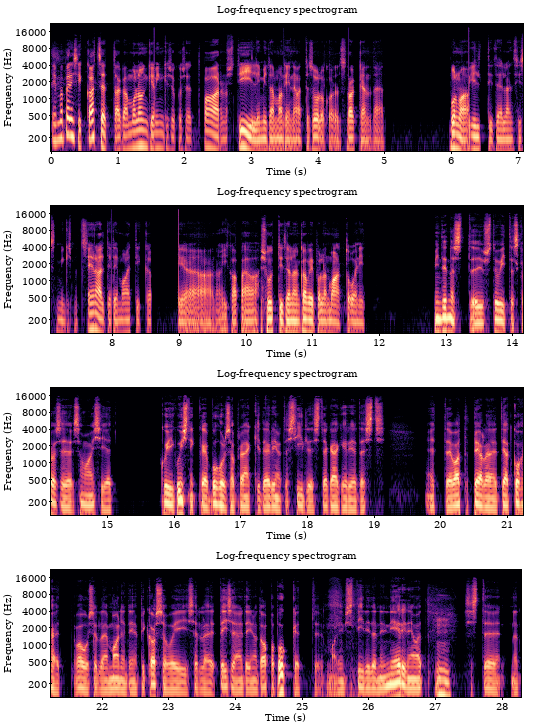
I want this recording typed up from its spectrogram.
ei, ma päris ei katseta, aga mul ongi mingisugused paar stiili, mida ma erinevates olukordades rakendan. Pulmapiltidel on siis mingis mõttes eraldi temaatika ja no igapäeva shootidel on ka võib-olla omad toonid. mind ennast just huvitas ka seesama asi, et kui kunstnike puhul saab rääkida erinevatest stiilidest ja käekirjadest, et vaatad peale, tead kohe, et vau, selle maali on teinud Picasso või selle teise on teinud Apa Pukk, et maalimisstiilid on nii erinevad mm, -hmm. sest eh, nad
